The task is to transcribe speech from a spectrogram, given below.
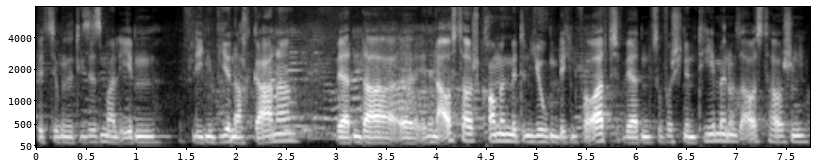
beziehungsweise dieses Mal eben fliegen wir nach Ghana, werden da äh, in den Austausch kommen mit den Jugendlichen vor Ort, werden zu verschiedenen Themen uns austauschen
